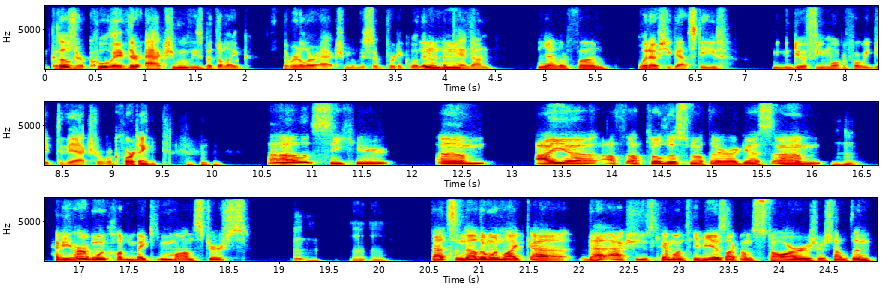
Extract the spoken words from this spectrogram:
Because those are cool. Like, they're action movies, but they're like thriller action movies. They're pretty cool. They don't Mhm. depend on Yeah, they're fun. what else you got, Steve. We can do a few more before we get to the actual recording. Uh, let's see here. Um, I uh, I'll, I'll throw this one out there. I guess. Um, Mhm. have you heard one called Making Monsters? Mm-mm. Mm-mm. That's another one like uh that actually just came on TV as like on Starz or something.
